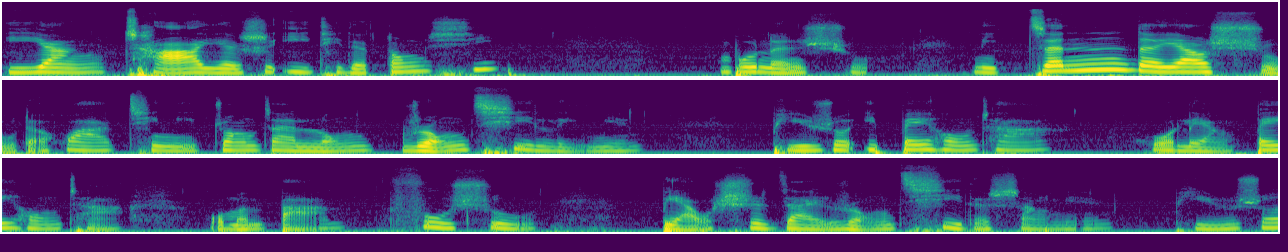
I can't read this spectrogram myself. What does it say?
一样，茶也是一体的东西，不能数。你真的要数的话，请你装在容容器里面，比如说一杯红茶或两杯红茶，我们把。复数表示在容器的上面，比如说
